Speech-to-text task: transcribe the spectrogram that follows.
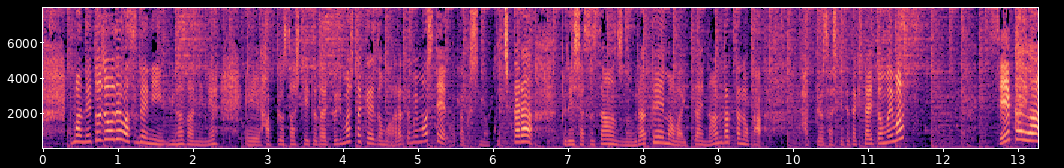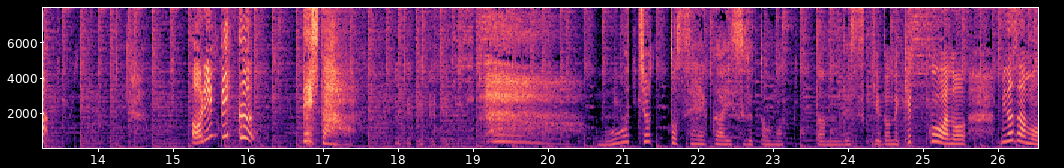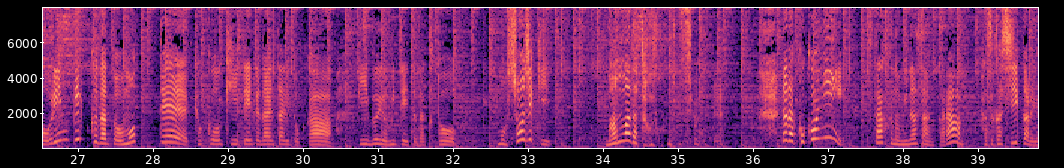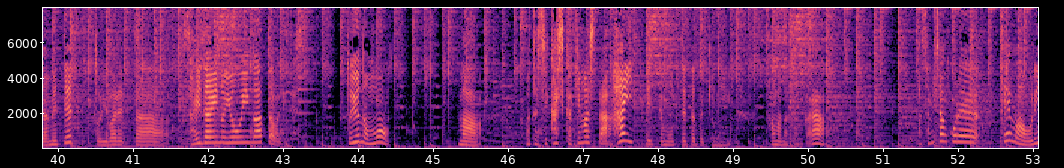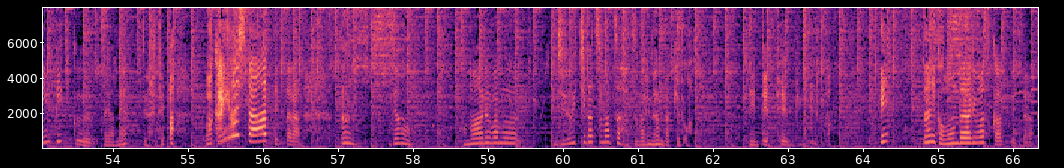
まあネット上ではすでに皆さんにね、えー、発表させていただいておりましたけれども改めまして私の口からプレシャスサウンズの裏テーマは一体何だったのか発表させていただきたいと思います。正解はオリンピック。でした。もうちょっと正解すると思ったんですけどね。結構あの皆さんもオリンピックだと思って曲を聴いていただいたりとか PV を見ていただくともう正直まんまだと思うんですよね。ただここにスタッフの皆さんから恥ずかしいからやめてと言われた最大の要因があったわけです。というのもまあ私歌詞書きましたはいって言って持ってった時に浜田さんから「あさみちゃんこれテーマはオリンピックだよね」って言われて「あ分かりました!」って言ったら「うんでもこのアルバム11月末発売なんだけど」てんてんてんみたいな「え何か問題ありますか?」って言ったら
